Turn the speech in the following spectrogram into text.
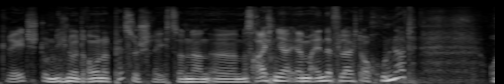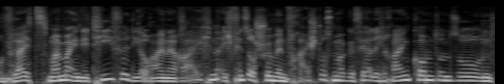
grätscht und nicht nur 300 Pässe schlägt, sondern ähm, es reichen ja am Ende vielleicht auch 100. Und vielleicht zweimal in die Tiefe, die auch einen erreichen. Ich finde es auch schön, wenn ein Freistoß mal gefährlich reinkommt und so. Und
